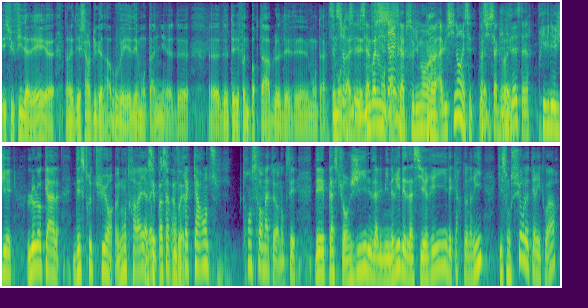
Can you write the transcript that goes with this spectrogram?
il suffit d'aller euh, dans les décharges du Ghana. Vous voyez des montagnes de, euh, de téléphones portables, des, des montagnes, des montagnes, des nouvelles montagnes. C'est absolument hein hallucinant et c'est ouais, aussi ça que je ouais. disais, c'est-à-dire privilégier le local, des structures. Nous on travaille avec pas ça à peu fait. près 40 transformateurs. Donc c'est des plasturgies, des alumineries, des aciéries, des cartonneries qui sont sur le territoire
